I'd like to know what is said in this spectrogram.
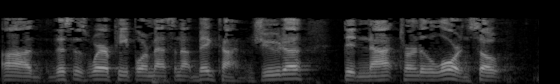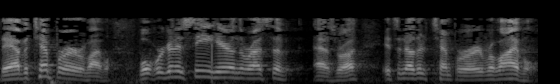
uh, this is where people are messing up big time. Judah did not turn to the Lord. And so they have a temporary revival. What we're going to see here in the rest of Ezra, it's another temporary revival.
